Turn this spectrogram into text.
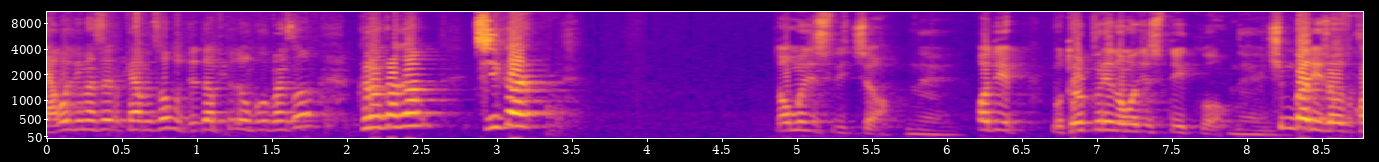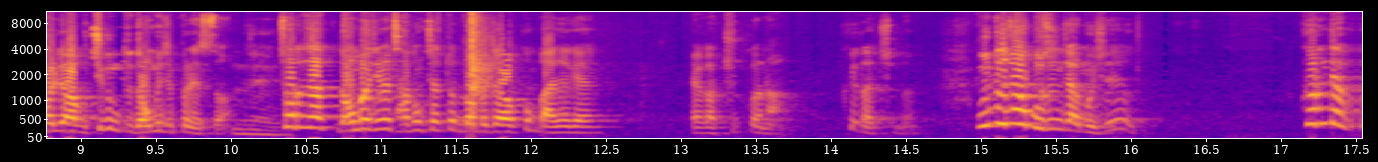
약 올리면서 이렇게 하면서 운전자 표정 보면서 그러다가 지가 넘어질 수도 있죠. 네. 어디 뭐 돌풀에 넘어질 수도 있고 네. 신발이 저기서 걸려가고 지금도 넘어질 뻔했어. 네. 저러다 넘어지면 자동차 또 넘어져갖고 만약에 애가 죽거나 크게 다치면 운전자가 무슨 잘못이에요? 그런데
